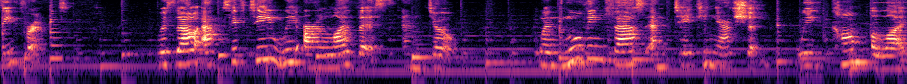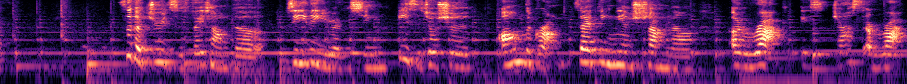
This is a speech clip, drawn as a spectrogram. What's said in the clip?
different. Without activity, we are lifeless and dull. When moving fast and taking action, we come alive. 这个句子非常的激励人心，意思就是 on the ground，在地面上呢，a rock is just a rock，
